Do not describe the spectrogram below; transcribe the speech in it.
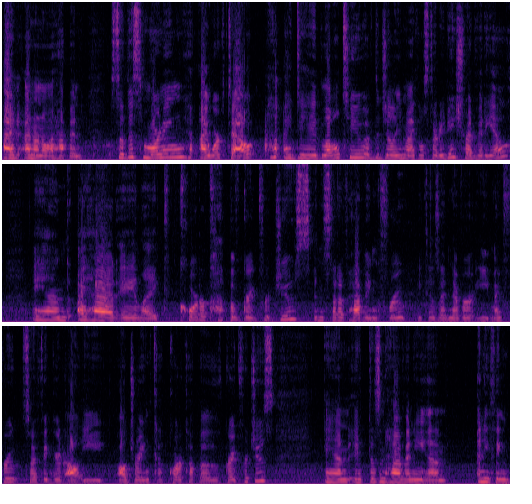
I, I don't know what happened. So this morning I worked out. I did level two of the Jillian Michaels 30 day shred video and I had a like quarter cup of grapefruit juice instead of having fruit because I never eat my fruit so I figured I'll eat I'll drink a quarter cup of grapefruit juice and it doesn't have any um, anything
